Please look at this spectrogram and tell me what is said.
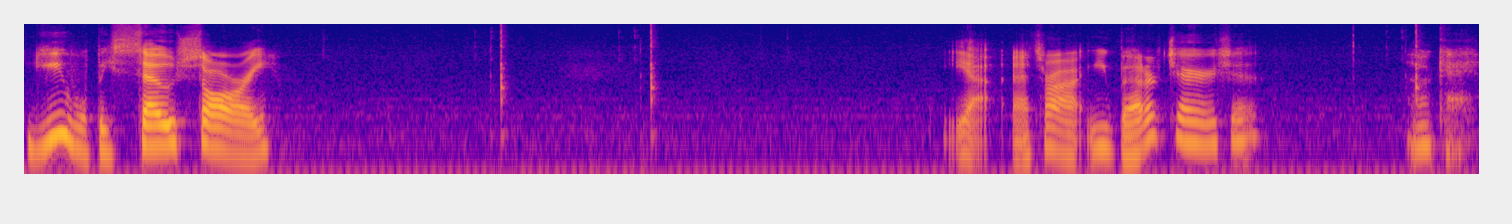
you will be so sorry. Yeah, that's right. You better cherish it. Okay.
